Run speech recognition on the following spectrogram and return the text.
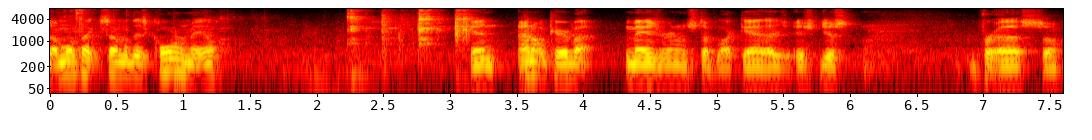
is I'm to take some of this cornmeal, and I don't care about measuring and stuff like that. It's, just for us. So,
